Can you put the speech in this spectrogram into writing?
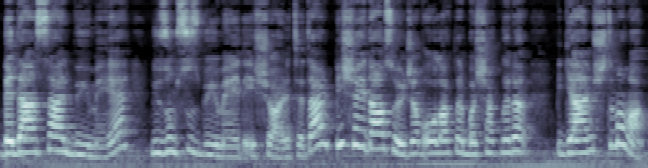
bedensel büyümeye, lüzumsuz büyümeye de işaret eder. Bir şey daha söyleyeceğim. Oğlaklar başaklara bir gelmiştim ama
